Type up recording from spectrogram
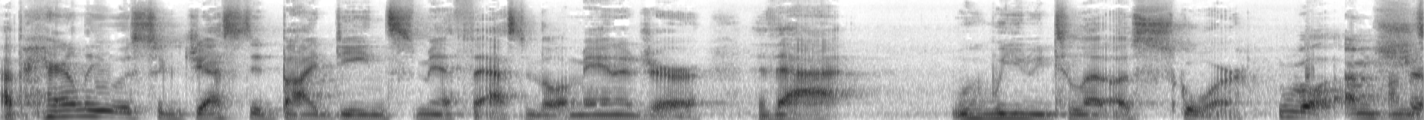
Apparently, it was suggested by Dean Smith, the Aston Villa manager, that we need to let us score. Well, I'm sure.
